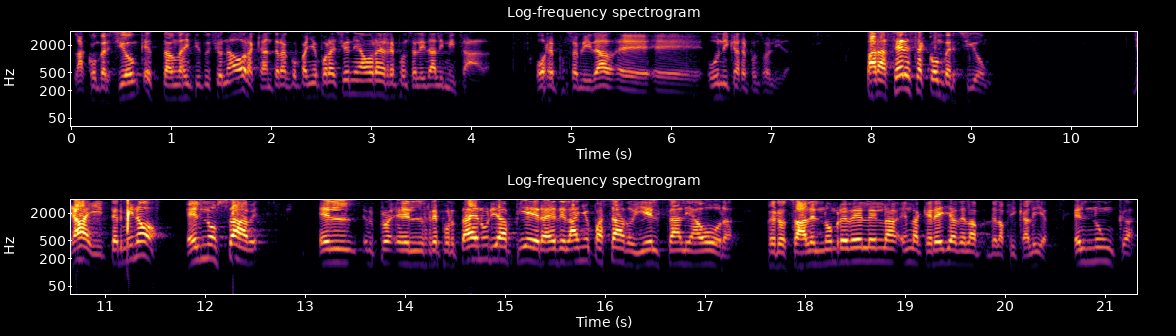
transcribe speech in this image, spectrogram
La conversión que está en las instituciones ahora, que antes era compañía por acciones y ahora es responsabilidad limitada, o responsabilidad, eh, eh, única responsabilidad. Para hacer esa conversión. Ya, y terminó. Él no sabe. El, reportaje de Nuria Piera es del año pasado y él sale ahora pero sale el nombre de él en la, querella de la, de la fiscalía. Él nunca,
